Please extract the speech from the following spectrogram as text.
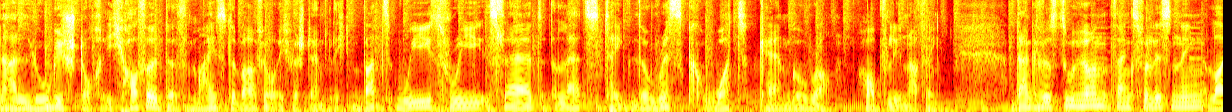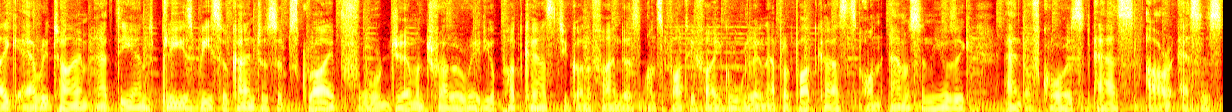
Na logisch doch. Ich hoffe, das meiste war für euch verständlich. But we three said, let's take the risk. What can go wrong? Hopefully nothing. Danke fürs Zuhören. Thanks for listening. Like every time at the end, please be so kind to subscribe for German Travel Radio Podcast. You're gonna find us on Spotify, Google, and Apple Podcasts, on Amazon Music, and of course as RSS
